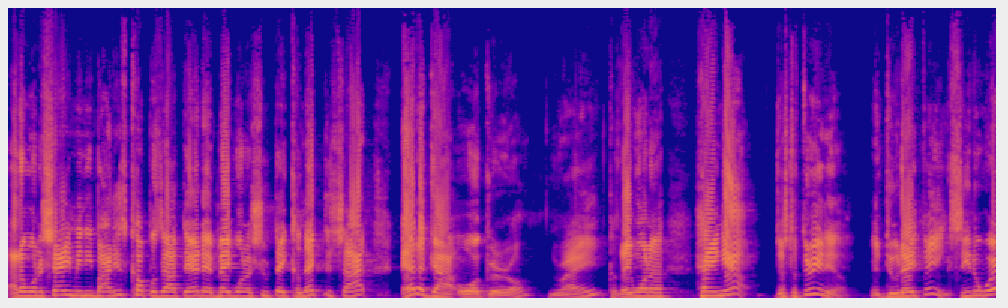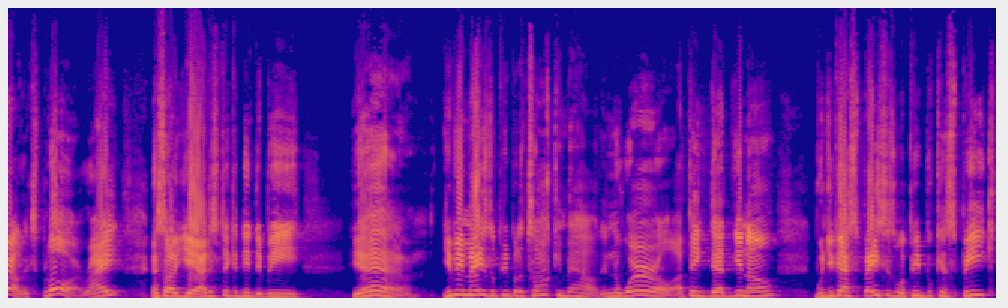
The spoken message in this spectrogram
I don't want to shame anybody. There's couples out there that may want to shoot their collective shot at a guy or a girl, right? Because they want to hang out, just the three of them and do their thing, see the world, explore, right? And so, yeah, I just think it need to be, yeah, you'd be amazed what people are talking about in the world. I think that, you know, when you got spaces where people can speak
